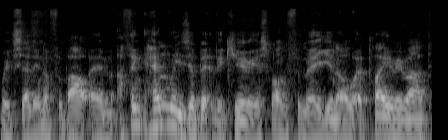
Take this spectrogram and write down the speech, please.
we've said enough about him. I think Henley's a bit of a curious one for me. You know, a player who had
